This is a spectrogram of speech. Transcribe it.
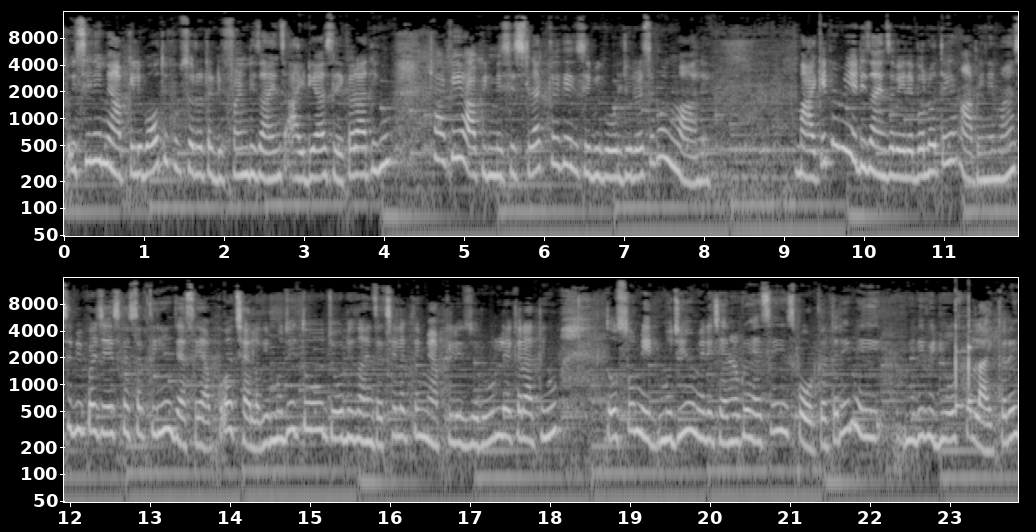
तो इसीलिए मैं आपके लिए बहुत ही खूबसूरत डिफरेंट डिज़ाइंस आइडियाज़ लेकर आती हूँ, ताकि आप इनमें से सिलेक्ट करके किसी भी गोल्ड ज्वेलर से मंगवा लें। मार्केट में भी ये डिज़ाइन अवेलेबल होते हैं। आप इन्हें वहाँ से भी परचेज़ कर सकती हैं। जैसे आपको अच्छा लगे मुझे तो जो डिज़ाइन अच्छे लगते हैं, मैं आपके लिए ज़रूर लेकर आती हूँ। दोस्तों मुझे और मेरे चैनल को ऐसे ही सपोर्ट करते रहिए। मेरी मेरी वीडियोस को लाइक करें।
